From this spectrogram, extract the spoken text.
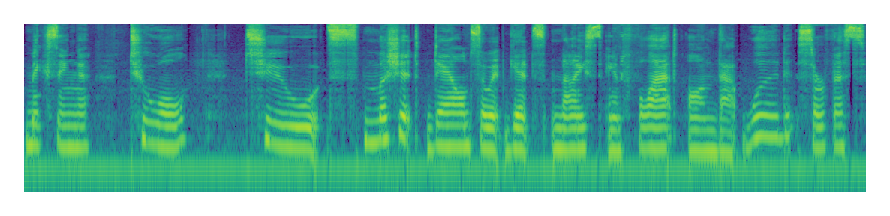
mixing tool to smush it down so it gets nice and flat on that wood surface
